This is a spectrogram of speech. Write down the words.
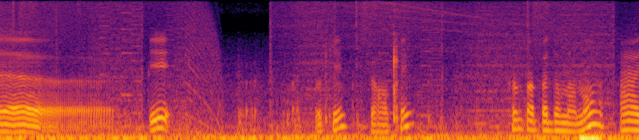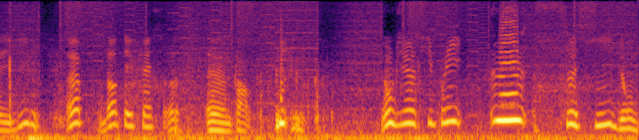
Euh, et ok, tu peux rentrer. Comme papa dans maman. Ah, il dit, hop, dans tes fesses. Euh, pardon. donc j'ai aussi pris ceci. Donc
